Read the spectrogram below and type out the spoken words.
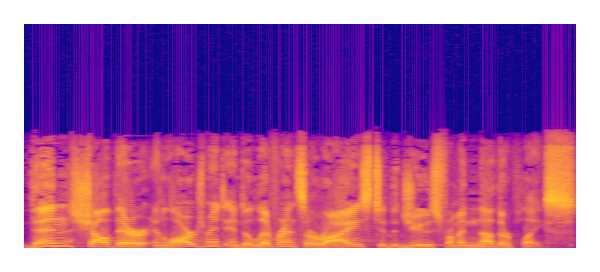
then shall their enlargement and deliverance arise to the Jews from another place.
